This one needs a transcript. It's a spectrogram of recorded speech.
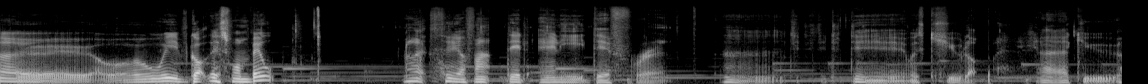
So we've got this one built. Let's see if that did any different. Uh, where's QLOP? Uh, Q.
